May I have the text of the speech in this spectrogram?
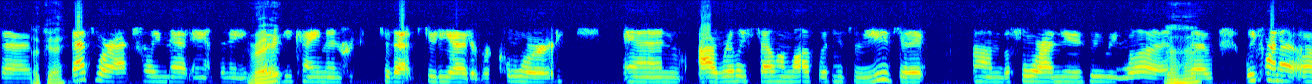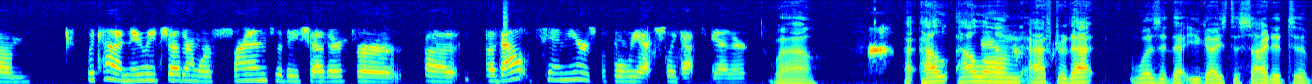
so. Okay. That's where I actually met Anthony. Right. So he came into that studio to record, and I really fell in love with his music um, before I knew who he was. Uh-huh. So we kind of um, we kind of knew each other and were friends with each other for uh, about ten years before we actually got together. Wow. How how long after that was it that you guys decided to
